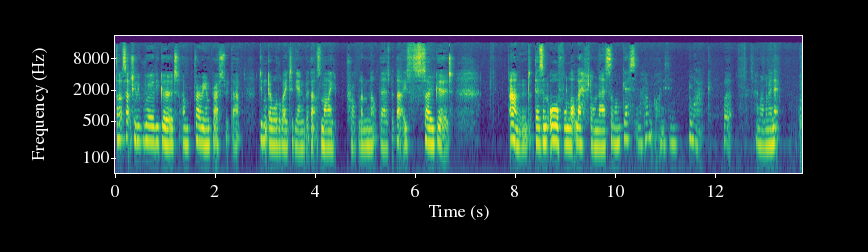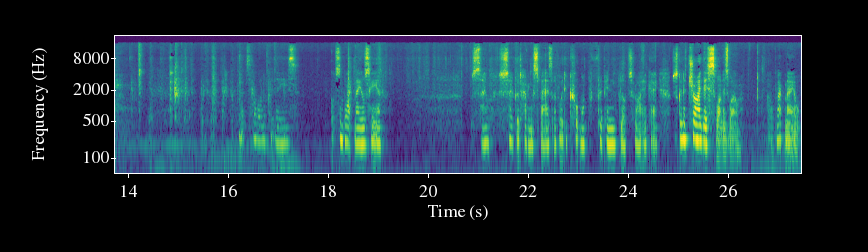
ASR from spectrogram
That's actually really good. I'm very impressed with that. Didn't go all the way to the end, but that's my problem, not theirs. But that is so good. And there's an awful lot left on there, so I'm guessing I haven't got anything black. But hang on a minute. Let's have a look at these. Got some black nails here. So, so good having spares. I've already cut my flipping gloves. Right, okay. I'm just going to try this one as well. Got a black nail.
